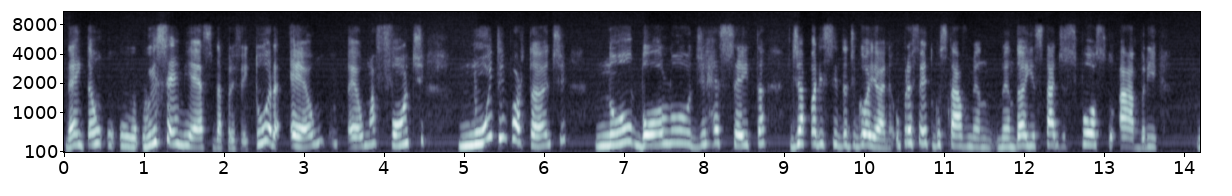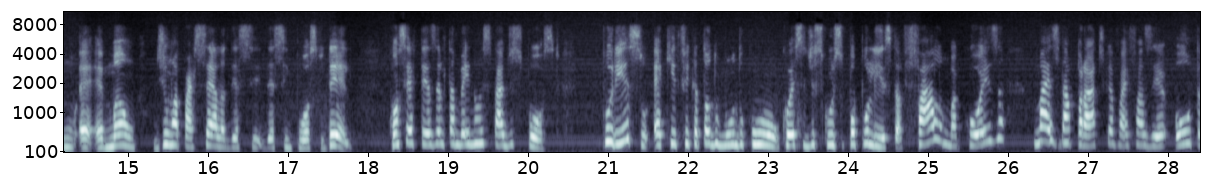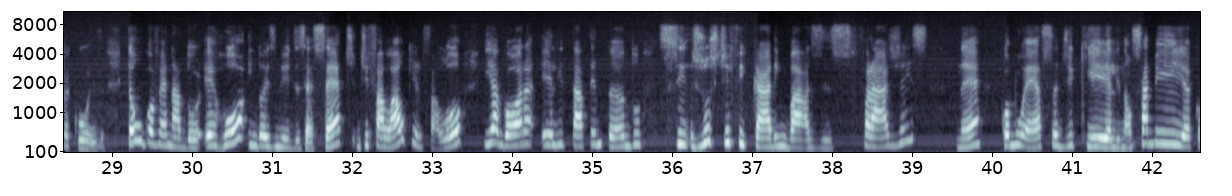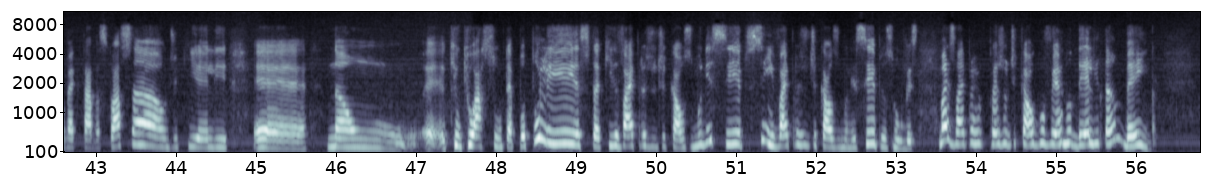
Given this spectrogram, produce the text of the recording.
Né? Então, o, o ICMS da prefeitura é, um, é uma fonte muito importante no bolo de receita de Aparecida de Goiânia. O prefeito Gustavo Mendanha está disposto a abrir é, é, mão de uma parcela desse, desse imposto dele? Com certeza ele também não está disposto. Por isso é que fica todo mundo com, com esse discurso populista. Fala uma coisa, mas na prática vai fazer outra coisa. Então, o governador errou em 2017 de falar o que ele falou e agora ele está tentando se justificar em bases frágeis, né? Como essa de que ele não sabia como é que estava a situação, de que ele é, não é, que, que o assunto é populista, que vai prejudicar os municípios. Sim, vai prejudicar os municípios, Rubens, mas vai prejudicar o governo dele também.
